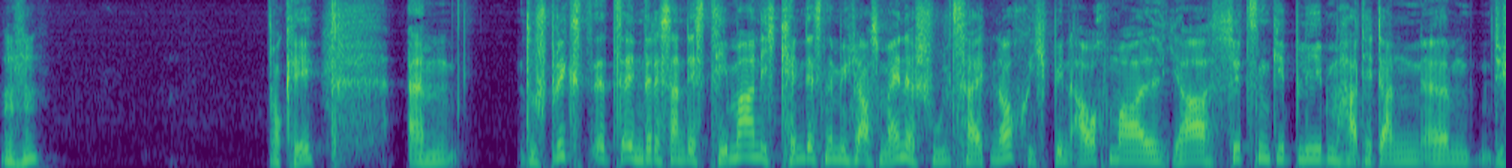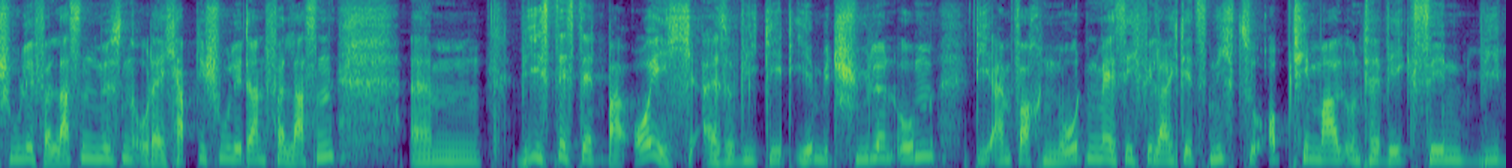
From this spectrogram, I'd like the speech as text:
Mhm. Okay. Ähm, Du sprichst jetzt ein interessantes Thema an. Ich kenne das nämlich aus meiner Schulzeit noch. Ich bin auch mal ja sitzen geblieben, hatte dann ähm, die Schule verlassen müssen oder ich habe die Schule dann verlassen. Ähm, wie ist das denn bei euch? Also wie geht ihr mit Schülern um, die einfach notenmäßig vielleicht jetzt nicht so optimal unterwegs sind? Wie,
